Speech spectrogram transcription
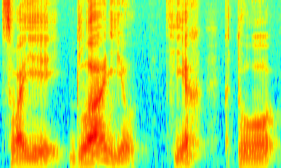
своей дланью тех, кто,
